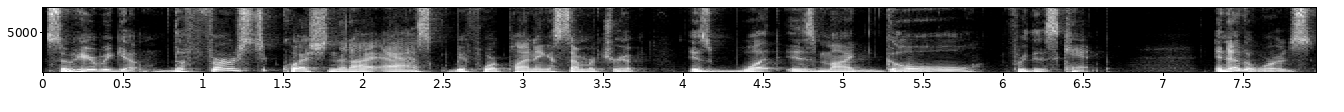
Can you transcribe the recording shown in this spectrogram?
So here we go. The first question that I ask before planning a summer trip is What is my goal for this camp? In other words,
